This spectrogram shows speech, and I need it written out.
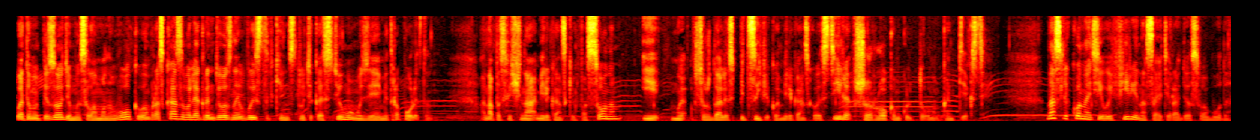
В этом эпизоде мы с Соломоном Волковым рассказывали о грандиозной выставке Институте костюма Музея Метрополитен – она посвящена американским фасонам, и мы обсуждали специфику американского стиля в широком культурном контексте. Нас легко найти в эфире на сайте Радио Свобода.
